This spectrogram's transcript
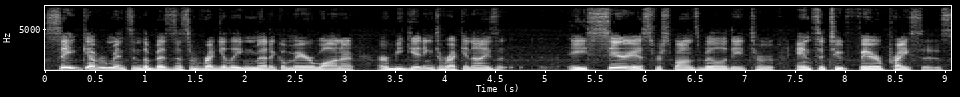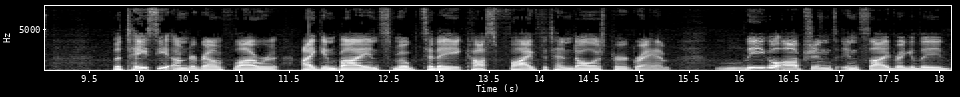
State governments in the business of regulating medical marijuana are beginning to recognize a serious responsibility to institute fair prices. The tasty underground flower I can buy and smoke today costs five to ten dollars per gram. Legal options inside regulated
